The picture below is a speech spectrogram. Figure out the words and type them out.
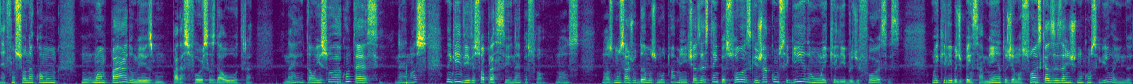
Né? Funciona como um, um, um amparo mesmo para as forças da outra. Né? Então, isso acontece. Né? Nós, ninguém vive só para si, né, pessoal? Nós, nós nos ajudamos mutuamente. Às vezes tem pessoas que já conseguiram um equilíbrio de forças, um equilíbrio de pensamentos, de emoções, que às vezes a gente não conseguiu ainda.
